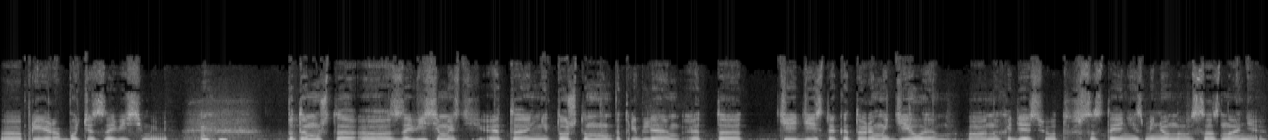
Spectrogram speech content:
э, при работе с зависимыми. Потому что э, зависимость это не то, что мы употребляем, это те действия, которые мы делаем, э, находясь вот в состоянии измененного сознания.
